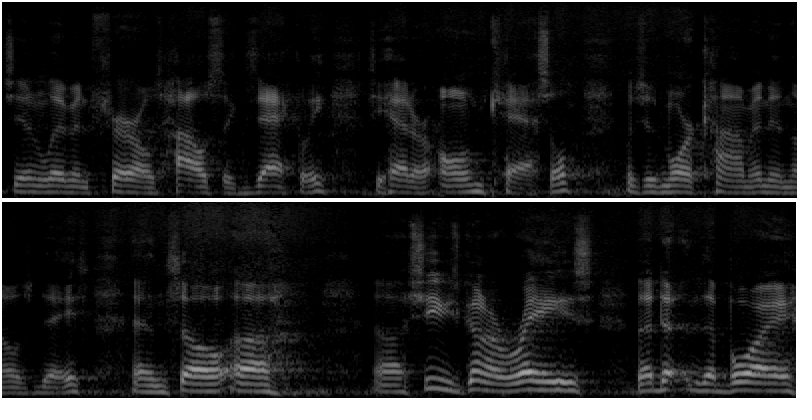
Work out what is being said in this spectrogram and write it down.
She didn't live in Pharaoh's house exactly. She had her own castle, which is more common in those days. And so uh, uh, she's going to raise the, the boy,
